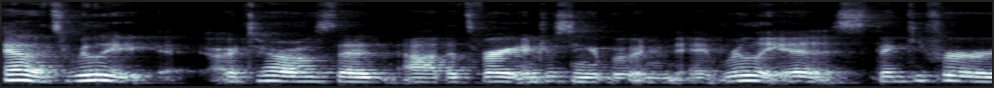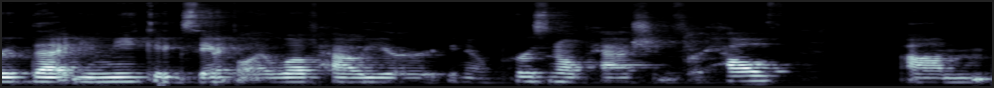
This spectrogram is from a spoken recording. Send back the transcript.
Yeah, that's really Arturo said uh, that's very interesting about, and it really is. Thank you for that unique example. I love how your you know personal passion for health um,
